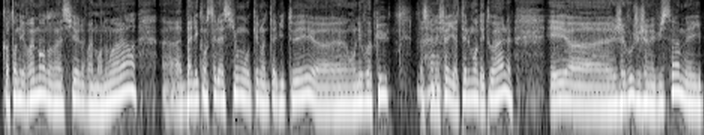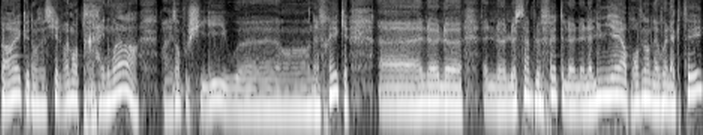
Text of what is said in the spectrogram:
quand on est vraiment dans un ciel vraiment noir, euh, bah, les constellations auxquelles on est habitué, euh, on les voit plus, parce qu'en effet, il y a tellement d'étoiles. Et j'avoue, j'ai jamais vu ça, mais il paraît que dans un ciel vraiment très noir, par exemple au Chili ou en Afrique, le, le, le, simple fait, la, la, lumière provenant de la Voie lactée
